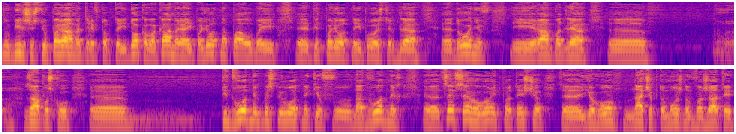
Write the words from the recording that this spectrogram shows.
ну, більшістю параметрів, тобто і докова камера, і польотна палуба, і е, підпольотний простір для дронів, і рампа для запуску підводних безпілотників, надводних. Це все говорить про те, що його начебто можна вважати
